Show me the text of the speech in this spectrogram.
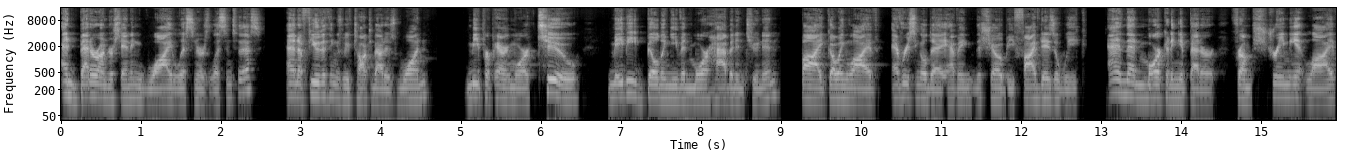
and better understanding why listeners listen to this. And a few of the things we've talked about is one, me preparing more, two, maybe building even more habit and tune in by going live every single day, having the show be five days a week, and then marketing it better from streaming it live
